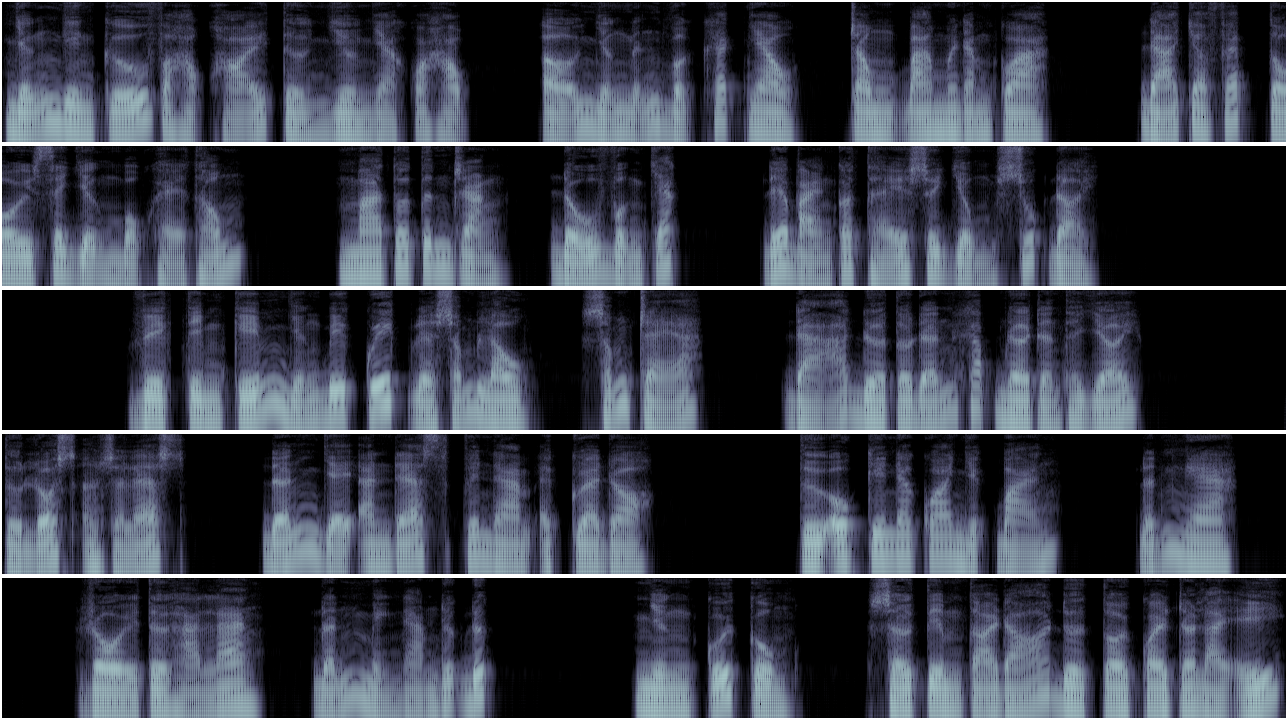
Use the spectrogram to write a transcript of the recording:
Những nghiên cứu và học hỏi từ nhiều nhà khoa học ở những lĩnh vực khác nhau trong 30 năm qua đã cho phép tôi xây dựng một hệ thống mà tôi tin rằng đủ vững chắc để bạn có thể sử dụng suốt đời. Việc tìm kiếm những bí quyết để sống lâu, sống trẻ đã đưa tôi đến khắp nơi trên thế giới. Từ Los Angeles đến dãy Andes phía nam Ecuador, từ Okinawa Nhật Bản đến Nga, rồi từ Hà Lan đến miền nam nước Đức. Nhưng cuối cùng, sự tìm tòi đó đưa tôi quay trở lại Ý.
